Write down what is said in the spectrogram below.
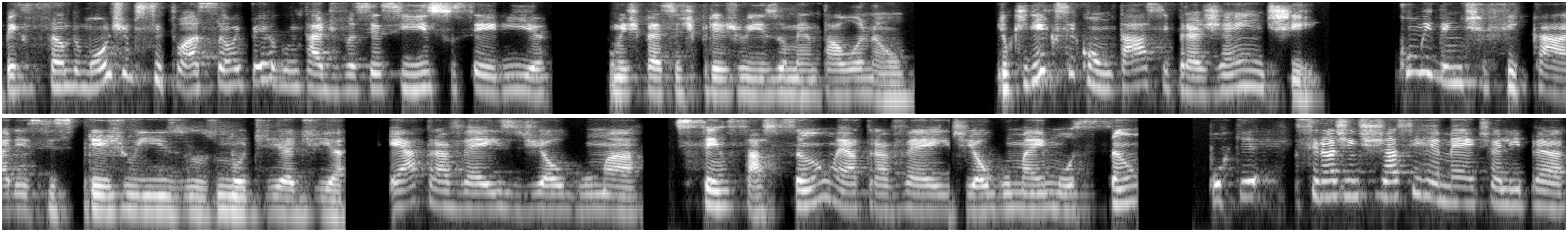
pensando um monte de situação e perguntar de você se isso seria uma espécie de prejuízo mental ou não. Eu queria que você contasse para a gente como identificar esses prejuízos no dia a dia? É através de alguma sensação? É através de alguma emoção? Porque senão a gente já se remete ali para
